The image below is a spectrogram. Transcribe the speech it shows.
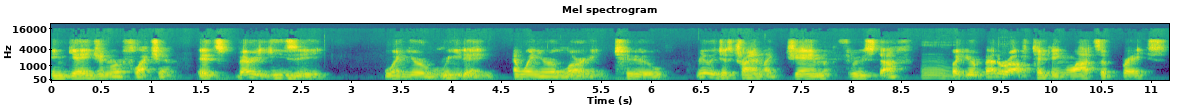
engage in reflection. It's very easy when you're reading and when you're learning to really just try and like jam through stuff. Mm. But you're better off taking lots of breaks.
